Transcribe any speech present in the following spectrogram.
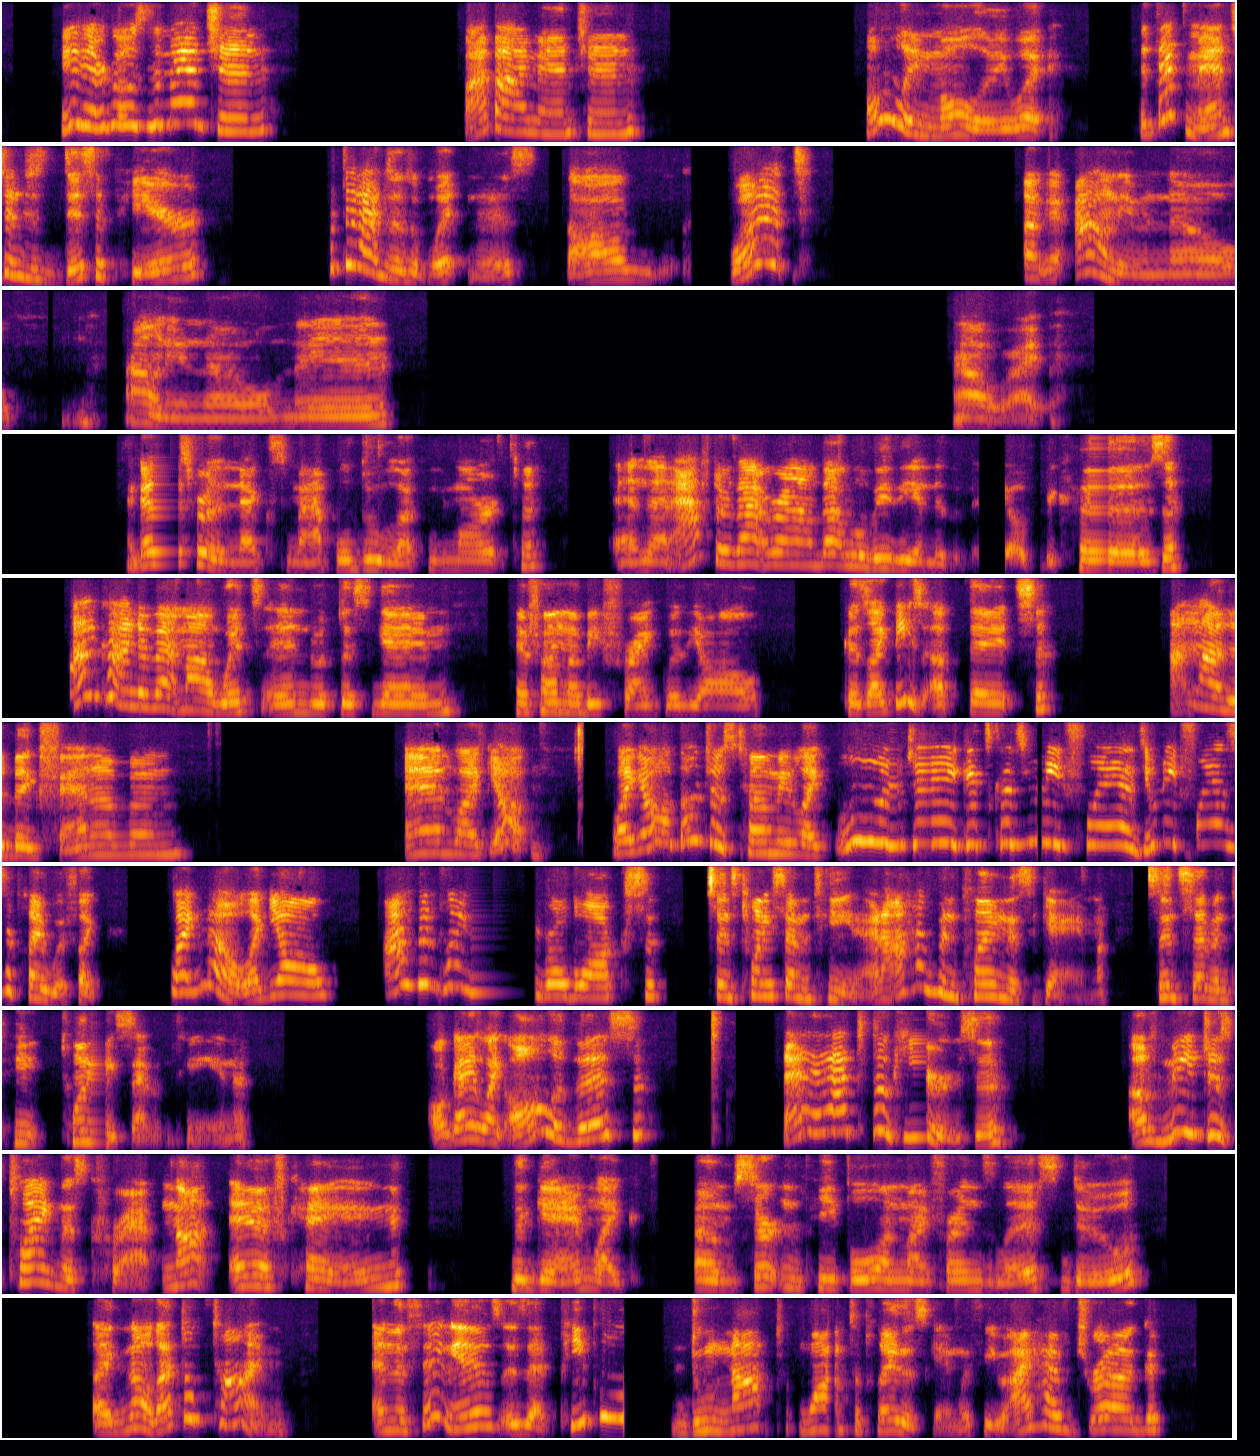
Hey, there goes the mansion. Bye bye, mansion. Holy moly, what? Did that mansion just disappear? What did I just witness? Dog. What? Okay, I don't even know. I don't even know, man. All right. I guess for the next map, we'll do Lucky Mart. And then after that round, that will be the end of the video because I'm kind of at my wits' end with this game, if I'm gonna be frank with y'all. Because, like, these updates, I'm not a big fan of them. And, like, y'all, like, y'all don't just tell me, like, ooh, Jake, it's because you need friends. You need friends to play with. Like, like no, like, y'all, I've been playing Roblox since 2017, and I have been playing this game since since 17, 2017. Okay, like all of this, that, that took years of me just playing this crap, not AFKing the game like um certain people on my friends list do. Like, no, that took time. And the thing is, is that people do not want to play this game with you. I have drug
